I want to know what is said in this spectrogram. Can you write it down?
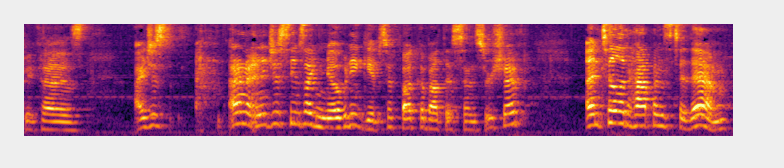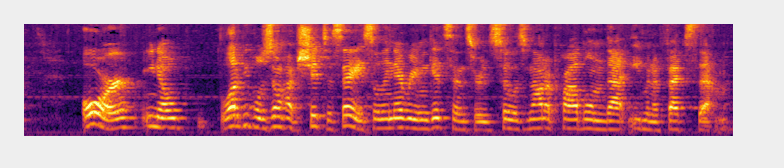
because I just I don't know. And it just seems like nobody gives a fuck about the censorship until it happens to them or, you know, a lot of people just don't have shit to say, so they never even get censored, so it's not a problem that even affects them.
